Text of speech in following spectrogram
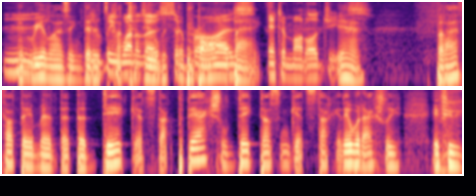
and Mm. realizing that It'll it's be got one to of do those with the ball surprise bags. etymologies. Yeah. But I thought they meant that the dick gets stuck, but the actual dick doesn't get stuck. It would actually, if you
